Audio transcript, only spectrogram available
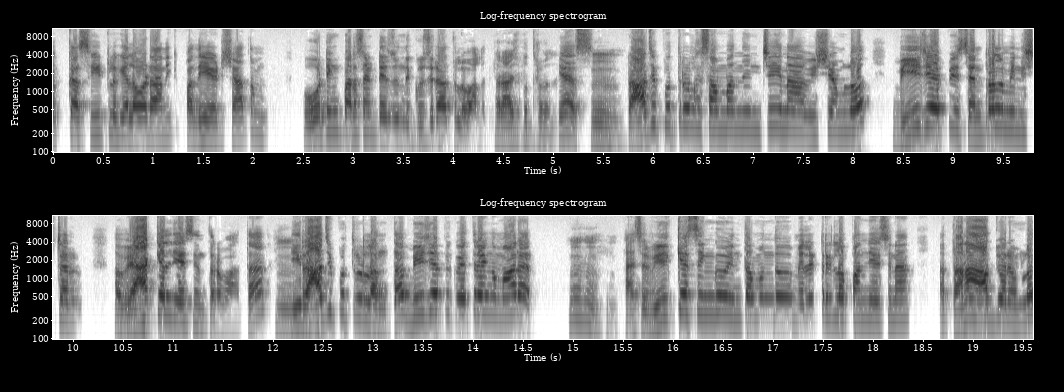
యొక్క సీట్లు గెలవడానికి పదిహేడు శాతం ఓటింగ్ పర్సెంటేజ్ ఉంది గుజరాత్లో వాళ్ళది రాజపుత్రులు ఎస్ రాజపుత్రులకు సంబంధించిన విషయంలో బీజేపీ సెంట్రల్ మినిస్టర్ వ్యాఖ్యలు చేసిన తర్వాత ఈ రాజపుత్రులంతా బీజేపీకి వ్యతిరేకంగా మారారు. అసలు వికే సింగ్ ఇంత ముందు మిలిటరీలో పనిచేసిన తన ఆధ్వర్యంలో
